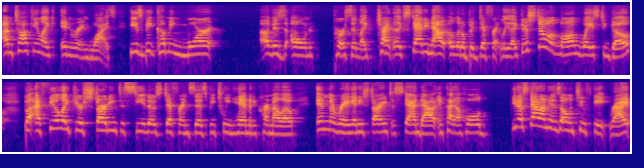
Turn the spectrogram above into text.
I'm talking like in ring wise. He's becoming more of his own person like trying like standing out a little bit differently like there's still a long ways to go but i feel like you're starting to see those differences between him and carmelo in the ring and he's starting to stand out and kind of hold you know, stand on his own two feet, right?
